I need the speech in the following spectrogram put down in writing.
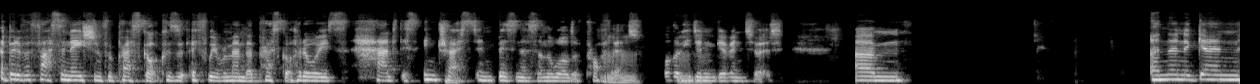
a bit of a fascination for Prescott because if we remember, Prescott had always had this interest in business and the world of profit, mm-hmm. although he mm-hmm. didn't give into it. Um, and then again,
